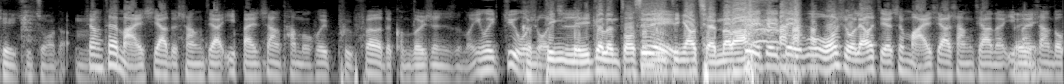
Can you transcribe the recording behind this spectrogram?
可以去做的。嗯，像在马来西亚的商家，一般上他们会 prefer 的 conversion 是什么？因为据我所知，定每一个人做生意对一定要钱的啦。对对对，我 我所了解的是马来西亚商家呢，一般上都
